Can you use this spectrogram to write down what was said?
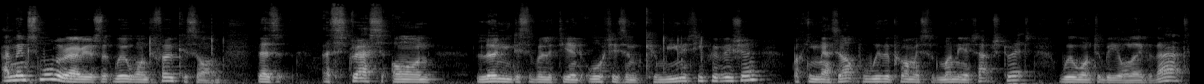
And then smaller areas that we'll want to focus on. There's a stress on learning disability and autism community provision, backing that up with a promise of money attached to it. We'll want to be all over that.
